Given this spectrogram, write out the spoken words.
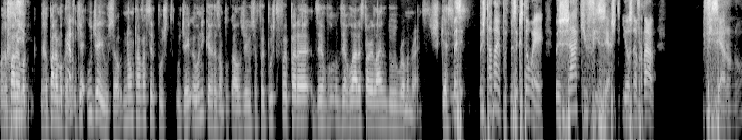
Repara uma, repara uma coisa, o Jey Uso não estava a ser pusto. O Jey- a única razão pela qual o Jey Uso foi pusto foi para desenrolar a storyline do Roman Reigns. Esquece Mas, mas está bem, puto, mas a questão é, mas já que o fizeste, e eles na verdade fizeram-no,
